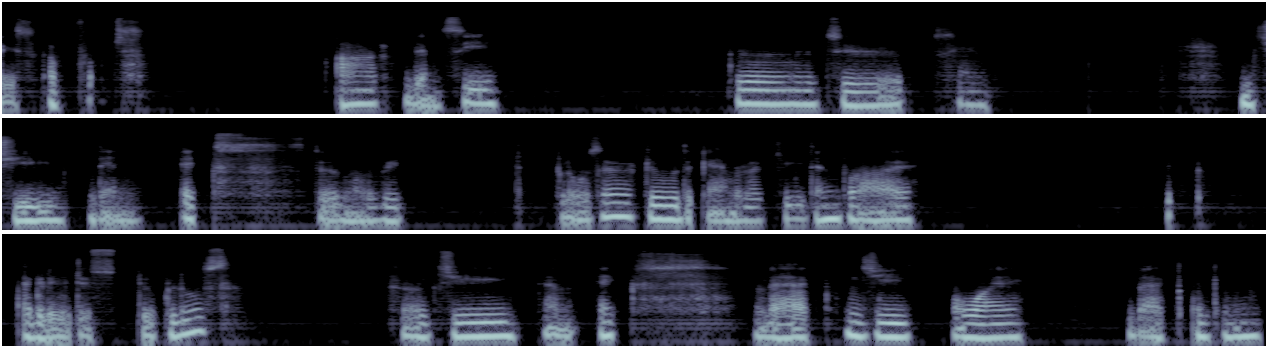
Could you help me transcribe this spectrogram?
face upwards R then C. G then X. To move it closer to the camera. G then Y. I believe it is too close. So G and X. Back G Y. Back again.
